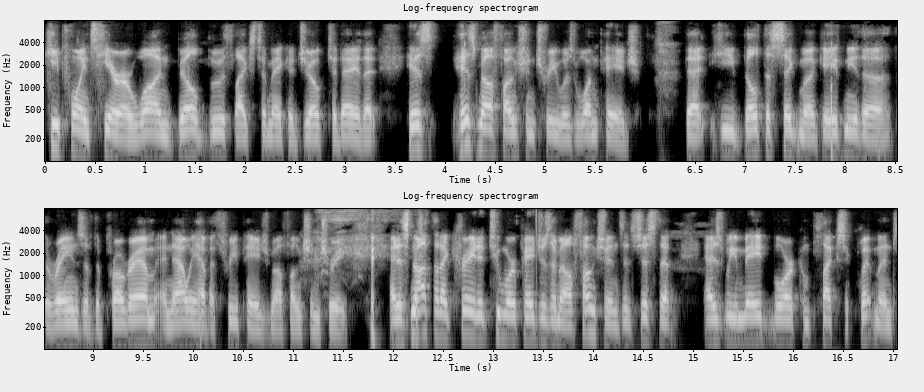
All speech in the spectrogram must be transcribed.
key points here are one. Bill Booth likes to make a joke today that his his malfunction tree was one page. That he built the Sigma, gave me the the reins of the program, and now we have a three page malfunction tree. and it's not that I created two more pages of malfunctions. It's just that as we made more complex equipment,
